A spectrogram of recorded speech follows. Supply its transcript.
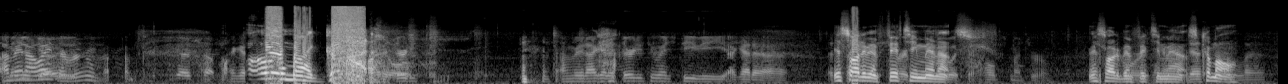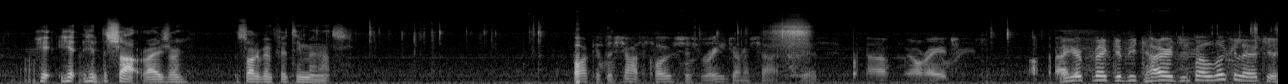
I mean, I like go- the room. Go shut my I got, Oh my god! I got 30, I mean, I got a 32 inch TV. I got a. a It's already been thing for a 15 minutes. that holds my. It's already been 15 minutes. Come on. Hit hit hit the shot, Razor. It's already been 15 minutes. Fuck, if the shot's close, just rage on a shot. Shit. No, we don't rage. Oh, you're it. making me tired just by looking at you.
